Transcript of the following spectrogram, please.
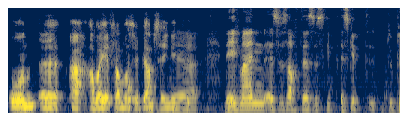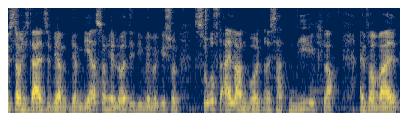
Und äh, ah, aber jetzt haben wir es ja, wir haben es ja hingekriegt. Ja. Nee, ich meine, es ist auch das, es gibt, es gibt, du bist auch nicht der Einzige, wir haben, wir haben mehr solche Leute, die wir wirklich schon so oft einladen wollten und es hat nie geklappt, einfach weil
